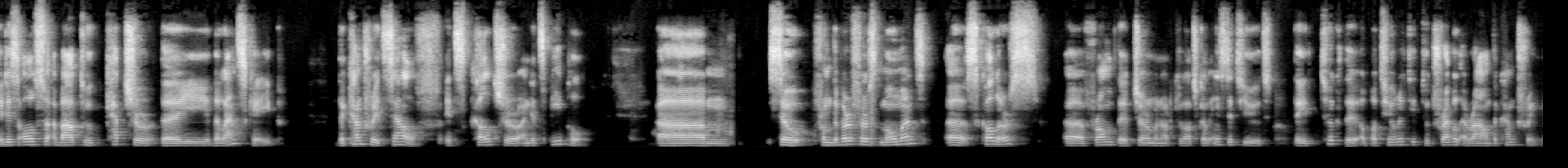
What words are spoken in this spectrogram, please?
It is also about to capture the, the landscape, the country itself, its culture and its people. Um, so from the very first moment, uh, scholars uh, from the German Archaeological Institute they took the opportunity to travel around the country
